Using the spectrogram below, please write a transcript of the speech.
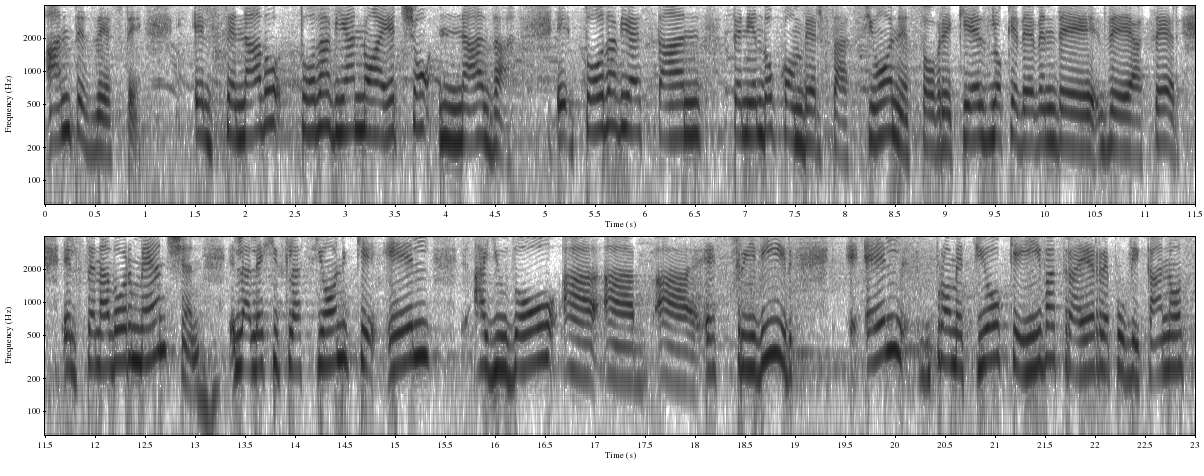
antes de este el Senado todavía no ha hecho nada. Eh, todavía están teniendo conversaciones sobre qué es lo que deben de, hacer. El senador Manchin, la legislación que él ayudó a escribir, él prometió que iba a traer republicanos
